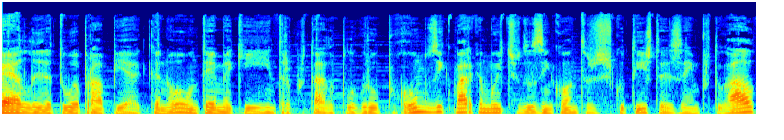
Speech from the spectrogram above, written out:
Impele a tua própria canoa, um tema aqui interpretado pelo grupo Rumos e que marca muitos dos encontros escotistas em Portugal.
